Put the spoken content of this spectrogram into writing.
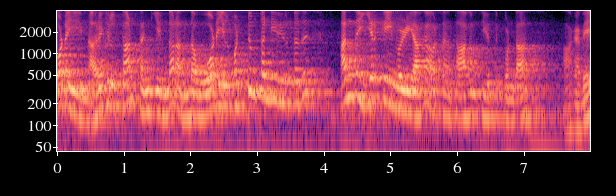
ஓடையின் அருகில் தான் தங்கியிருந்தார். அந்த ஓடையில் மட்டும் தண்ணீர் இருந்தது. அந்த இயற்கையின் வழியாக அவர் தன் தாகம் தீர்த்து கொண்டார். ஆகவே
